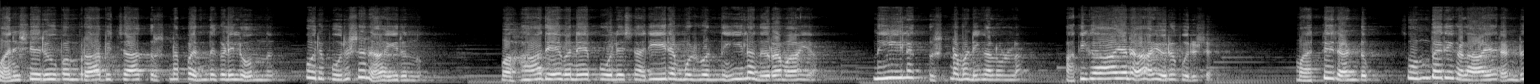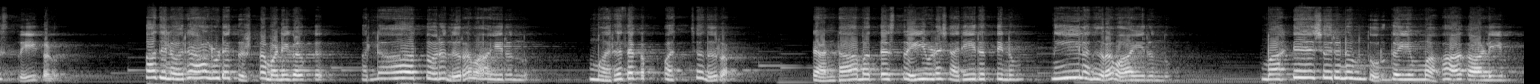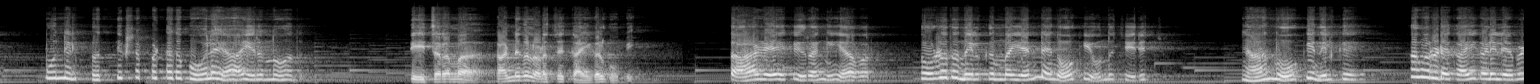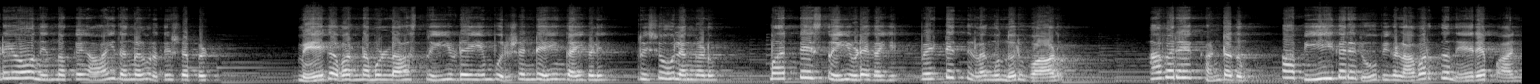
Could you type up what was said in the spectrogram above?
മനുഷ്യരൂപം പ്രാപിച്ച ആ കൃഷ്ണപ്പരുന്തുകളിൽ ഒന്ന് ഒരു പുരുഷനായിരുന്നു. മഹാദേവനെ പോലെ ശരീരം മുഴുവൻ നീല നിറമായ നീല കൃഷ്ണമണികളുള്ള അതികായനായ ഒരു പുരുഷൻ. മറ്റു രണ്ടും സുന്ദരികളായ രണ്ട് സ്ത്രീകളും. അതിലൊരാളുടെ കൃഷ്ണമണികൾക്ക് വല്ലാത്തൊരു നിറമായിരുന്നു. മരതക പച്ച നിറം. രണ്ടാമത്തെ സ്ത്രീയുടെ ശരീരത്തിനും നീല നിറമായിരുന്നു. മഹേശ്വരനും ദുർഗയും മഹാകാളിയും മുന്നിൽ പ്രത്യക്ഷപ്പെട്ടതുപോലെയായിരുന്നു അത്. ടീച്ചറമ്മ കണ്ണുകൾ അടച്ച് കൈകൾ കൂപ്പി. താഴേക്ക് ഇറങ്ങിയവർ തൊഴുതു നിൽക്കുന്ന എന്നെ നോക്കി ഒന്ന് ചിരിച്ചു. ഞാൻ നോക്കി നിൽക്കെ അവരുടെ കൈകളിൽ എവിടെയോ നിന്നൊക്കെ ആയുധങ്ങൾ പ്രത്യക്ഷപ്പെട്ടു. മേഘവർണമുള്ള ആ സ്ത്രീയുടെയും പുരുഷന്റെയും കൈകളിൽ ത്രിശൂലങ്ങളും മറ്റേ സ്ത്രീയുടെ കയ്യിൽ വെട്ടിത്തിളങ്ങുന്നൊരു വാളും. അവരെ കണ്ടതും ആ ഭീകര രൂപികൾ അവർക്ക് നേരെ പാഞ്ഞു.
